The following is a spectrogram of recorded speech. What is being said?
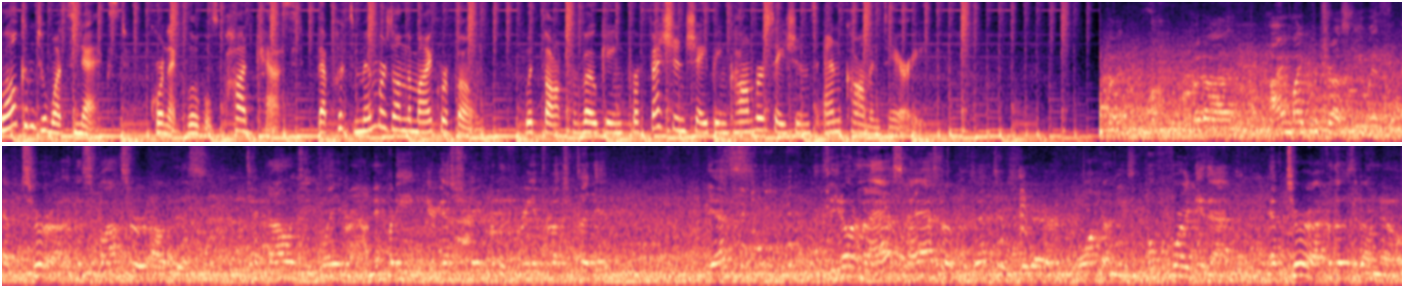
Welcome to What's Next, CoreNet Global's podcast that puts members on the microphone with thought provoking, profession shaping conversations and commentary. But, but uh, I'm Mike Petrusky with Eptura, the sponsor of this technology playground. Anybody here yesterday for the three introductions I did? Yes? So you know what I'm going to ask? I asked our presenters for their walk-on music. Well, before I do that, Eptura, for those that don't know,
